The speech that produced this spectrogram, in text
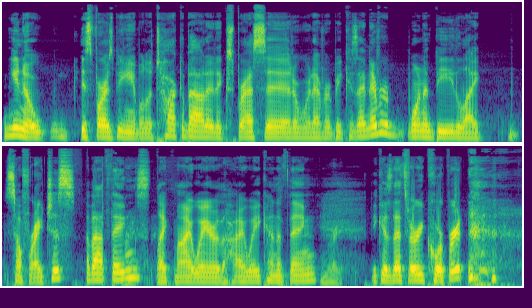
you know, as far as being able to talk about it, express it, or whatever, because I never want to be like self righteous about things, like my way or the highway kind of thing, Right. Because that's very corporate.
